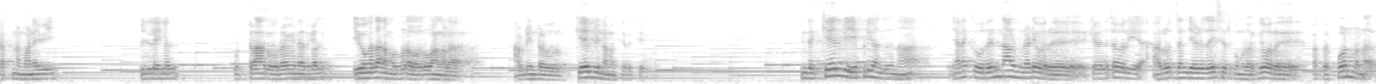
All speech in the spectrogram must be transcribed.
கட்டின மனைவி பிள்ளைகள் உற்றார் உறவினர்கள் இவங்க தான் நம்ம கூட வருவாங்களா? அப்படின்ற ஒரு கேள்வி நமக்கு இருக்கு. இந்த கேள்வி எப்படி வந்ததுன்னா எனக்கு ஒரு ரெண்டு நாள் முன்னாடி ஒரு கிட்டத்தட்ட ஒரு அறுபத்தஞ்சு எழுபது வயசு இருக்கும்போது ஒரு அப்போ ஃபோன் பண்ணார்.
